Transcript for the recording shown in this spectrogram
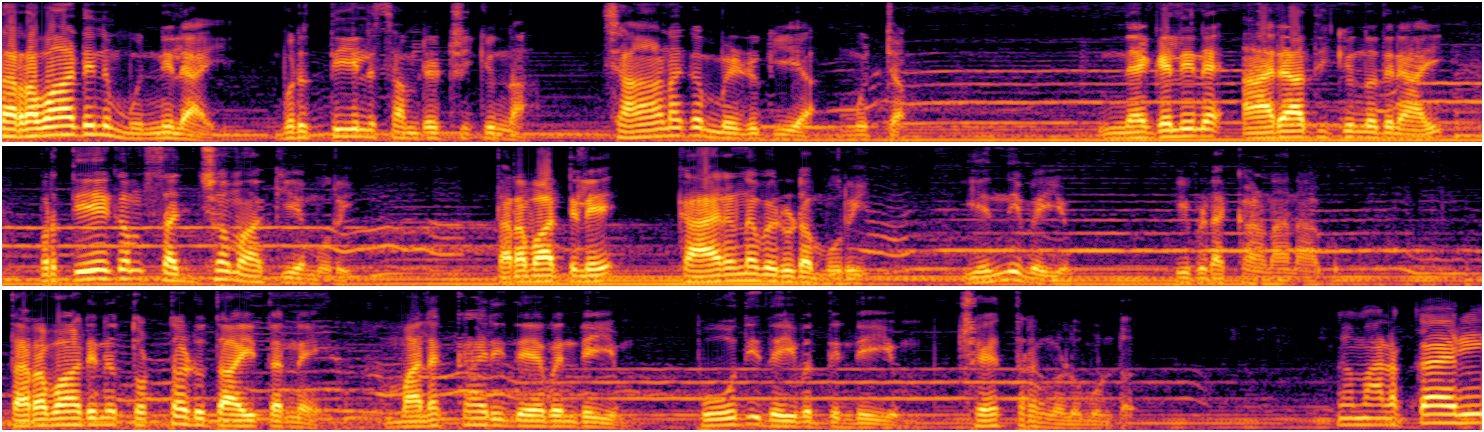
തറവാടിന് മുന്നിലായി വൃത്തിയിൽ സംരക്ഷിക്കുന്ന ചാണകം മെഴുകിയ മുറ്റം. നെഗലിനെ ആരാധിക്കുന്നതിനായി പ്രത്യേകം സജ്ജമാക്കിയ മുറി. തറവാട്ടിലെ കാരണവരുടെ മുറി എന്നിവയും ഇവിടെ കാണാനാകും. തറവാടിന് തൊട്ടടുത്തായി തന്നെ മലക്കാരി ദേവന്റെയും പോതി ദൈവത്തിന്റെയും ക്ഷേത്രങ്ങളുമുണ്ട്. മലക്കാരി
